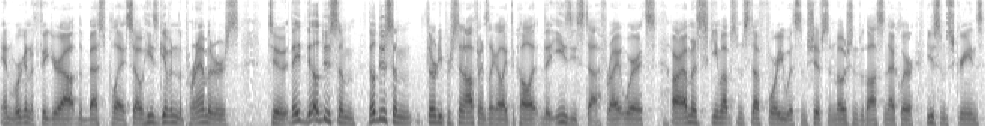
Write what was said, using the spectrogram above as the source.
and we're going to figure out the best play. So he's given the parameters to they they'll do some they'll do some 30% offense like I like to call it the easy stuff right where it's all right I'm going to scheme up some stuff for you with some shifts and motions with Austin Ekeler use some screens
